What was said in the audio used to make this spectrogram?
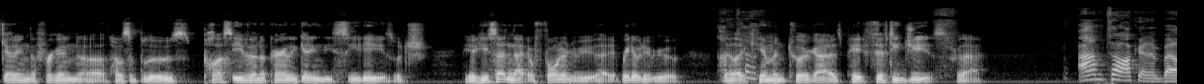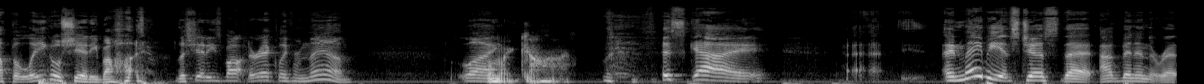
getting the friggin' uh, House of Blues, plus even apparently getting these CDs, which he, he said in that phone interview, that radio interview, that like him and two other guys paid 15 G's for that. I'm talking about the legal shit he bought. the shit he's bought directly from them. Like Oh my god. this guy and maybe it's just that I've been in the re-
